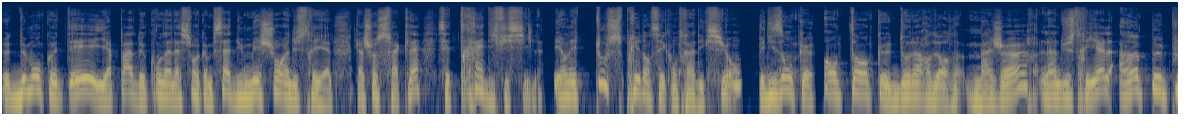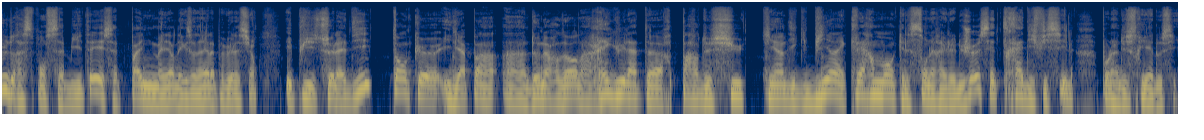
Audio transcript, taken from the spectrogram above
De mon côté, il n'y a pas de condamnation comme ça du méchant industriel. Que la chose soit claire, c'est très difficile. Et on est tous pris dans ces contradictions. Mais disons que, en tant que donneur d'ordre majeur, l'industriel a un peu plus de responsabilité, et c'est pas une manière d'exonérer la population. Et puis, cela dit, tant qu'il n'y a pas un donneur d'ordre, un régulateur par-dessus qui indique bien et clairement quelles sont les règles du jeu, c'est très difficile pour l'industriel aussi.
